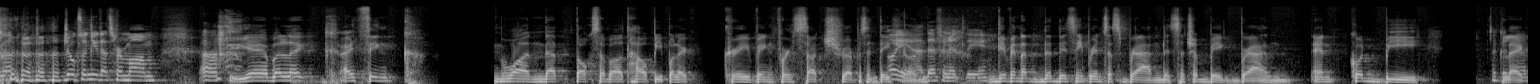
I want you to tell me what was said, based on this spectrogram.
Well, jokes on you that's her mom uh, yeah, but like, I think one that talks about how people are craving for such representation. oh yeah definitely Given that the Disney Princess brand is such a big brand and could be a good like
